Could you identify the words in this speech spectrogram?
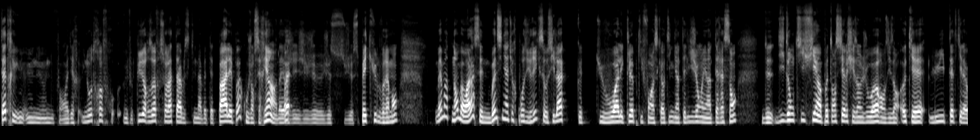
peut-être une, une- une- on va dire une autre offre, plusieurs offres sur la table, ce qu'il n'avait peut-être pas à l'époque, ou j'en sais rien. D'ailleurs, Ouais. je, je- je- je spécule vraiment. Mais maintenant, bah voilà, c'est une bonne signature pour Zurich. C'est aussi là que tu vois les clubs qui font un scouting intelligent et intéressant, de- d'identifier un potentiel chez un joueur en se disant, ok, lui, peut-être qu'il a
